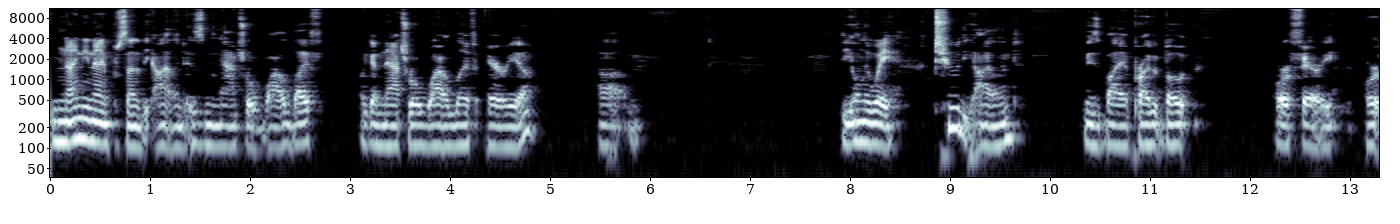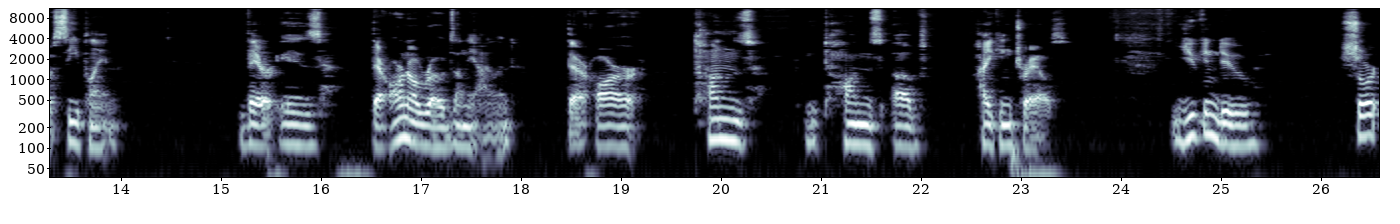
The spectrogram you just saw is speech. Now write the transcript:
99% of the island is natural wildlife, like a natural wildlife area. Um, the only way to the island is by a private boat or a ferry or a seaplane. There is there are no roads on the island. There are tons and tons of hiking trails. You can do short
